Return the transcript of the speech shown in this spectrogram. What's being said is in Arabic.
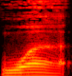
وآثارهم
